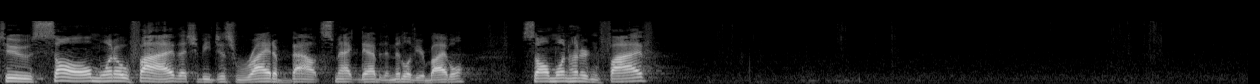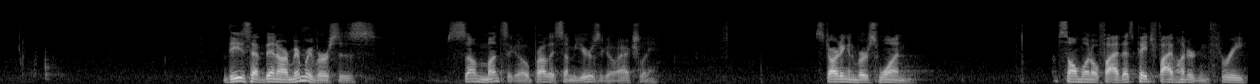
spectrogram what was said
to Psalm 105. That should be just right about smack dab in the middle of your Bible. Psalm 105. These have been our memory verses some months ago, probably some years ago actually. Starting in verse 1 of Psalm 105, that's page 503.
